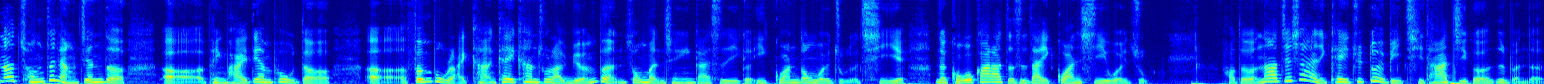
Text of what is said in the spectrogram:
那从这两间的呃品牌店铺的呃分布来看，可以看出来，原本松本清应该是一个以关东为主的企业，那 Coco 卡拉则是在以关西为主。好的，那接下来你可以去对比其他几个日本的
